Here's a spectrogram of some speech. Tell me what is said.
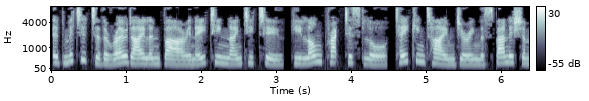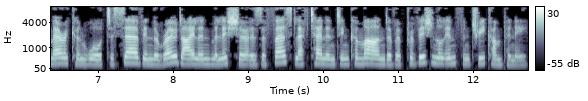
Admitted to the Rhode Island Bar in 1892, he long practiced law, taking time during the Spanish–American War to serve in the Rhode Island militia as a first lieutenant in command of a provisional infantry company.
